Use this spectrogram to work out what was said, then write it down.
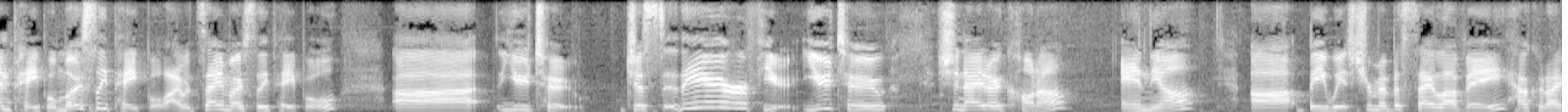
and people, mostly people. I would say mostly people. Uh, U2, just there are a few. U2, Sinead O'Connor, Enya, uh, B*Witched. Remember C'est La Vie? How could I?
